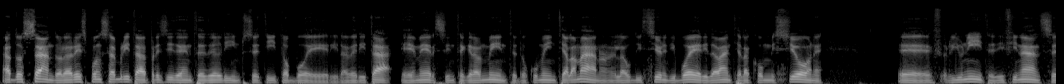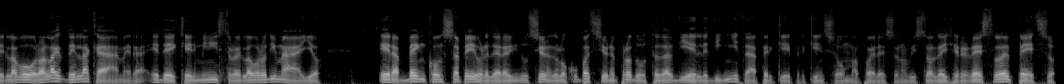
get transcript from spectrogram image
addossando la responsabilità al presidente dell'Inps Tito Boeri. La verità è emersa integralmente, documenti alla mano, nell'audizione di Boeri davanti alla Commissione eh, riunite di finanza e lavoro alla, della Camera ed è che il ministro del lavoro Di Maio era ben consapevole della riduzione dell'occupazione prodotta dal DL Dignità. Perché? Perché insomma, poi adesso non ho visto a leggere il resto del pezzo,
